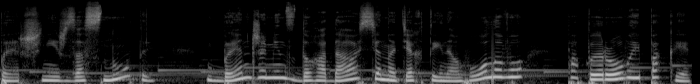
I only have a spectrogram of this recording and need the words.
перш ніж заснути, Бенджамін здогадався натягти на голову паперовий пакет,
